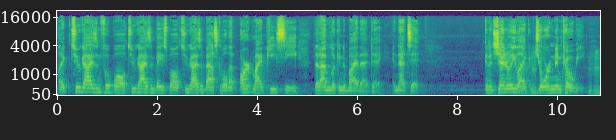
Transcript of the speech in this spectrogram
Like two guys in football, two guys in baseball, two guys in basketball that aren't my PC that I'm looking to buy that day. And that's it. And it's generally like mm-hmm. Jordan and Kobe. Mm-hmm.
